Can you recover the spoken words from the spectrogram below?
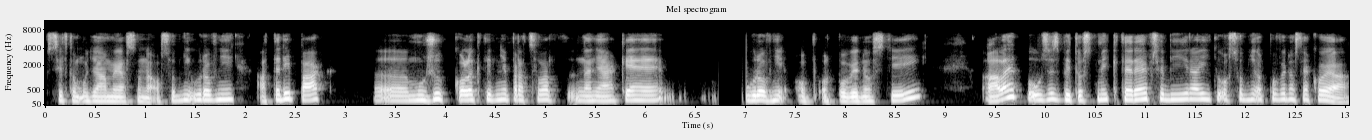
si v tom uděláme jasno na osobní úrovni a tedy pak e, můžu kolektivně pracovat na nějaké úrovni odpovědnosti, ale pouze s bytostmi, které přebírají tu osobní odpovědnost jako já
